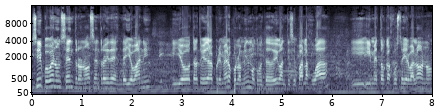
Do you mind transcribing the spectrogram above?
Sí, pues bueno, un centro, ¿no? Centro ahí de, Giovanni y yo trato de ir al primero por lo mismo, como te digo, anticipar la jugada y, me toca justo ahí el balón, ¿no?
